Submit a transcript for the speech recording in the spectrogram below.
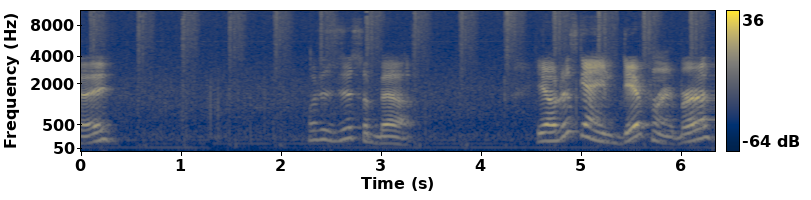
Okay. What is this about? Yo, this game different, bruh.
